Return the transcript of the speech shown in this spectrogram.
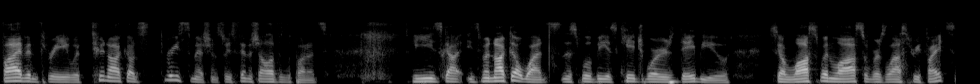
Five and three with two knockouts, three submissions. So he's finished all of his opponents. He's got he's been knocked out once. This will be his Cage Warriors debut. He's got loss win loss over his last three fights,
